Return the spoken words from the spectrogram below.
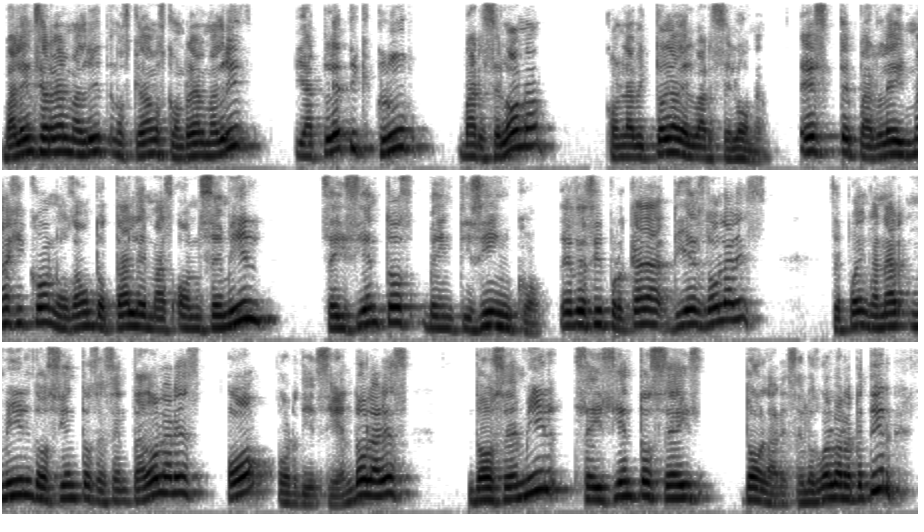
Valencia Real Madrid, nos quedamos con Real Madrid y Athletic Club Barcelona con la victoria del Barcelona. Este parlay mágico nos da un total de más 11.625. Es decir, por cada 10 dólares se pueden ganar 1.260 dólares o por 10 100 dólares, 12.606 dólares. Se los vuelvo a repetir.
